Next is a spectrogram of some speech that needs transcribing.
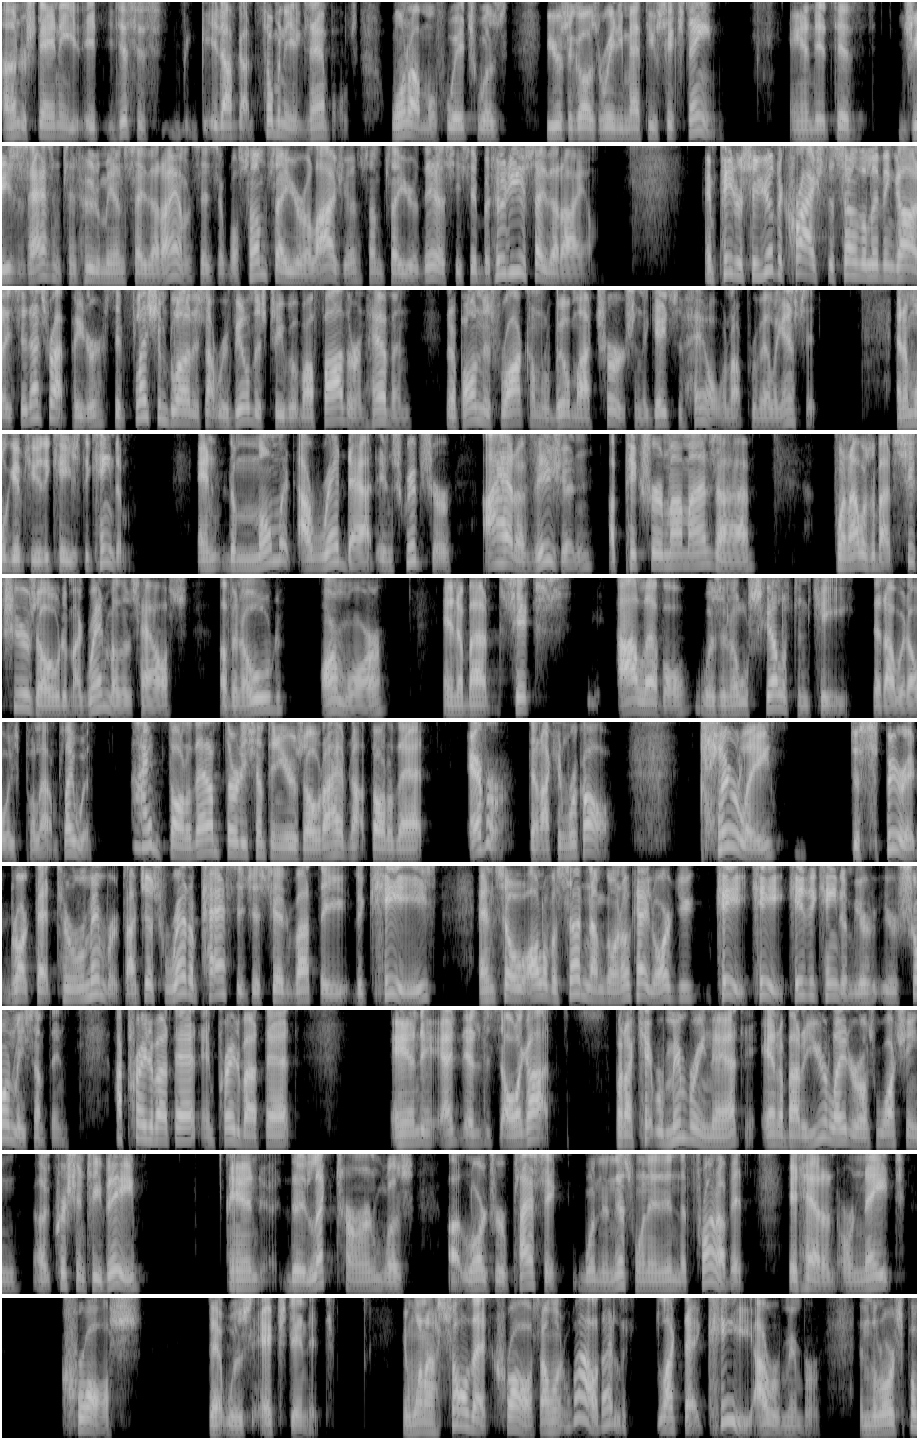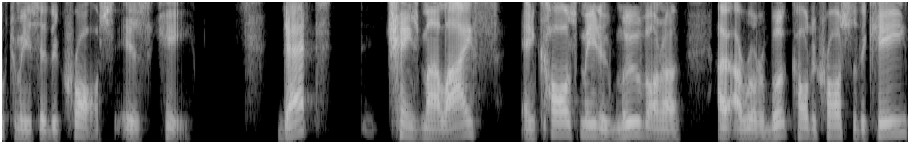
understanding it, it. This is it, I've got so many examples. One of them of which was years ago. I was reading Matthew 16, and it says Jesus asked him, said, "Who do men say that I am?" And said, "Well, some say you're Elijah, and some say you're this." He said, "But who do you say that I am?" And Peter said, You're the Christ, the Son of the living God. He said, That's right, Peter. He said, Flesh and blood has not revealed this to you, but my Father in heaven. And upon this rock I'm going to build my church, and the gates of hell will not prevail against it. And I'm going to give to you the keys of the kingdom. And the moment I read that in Scripture, I had a vision, a picture in my mind's eye, when I was about six years old at my grandmother's house of an old armoire, and about six eye level was an old skeleton key that I would always pull out and play with. I hadn't thought of that. I'm 30 something years old. I have not thought of that ever that I can recall. Clearly, the Spirit brought that to remembrance. I just read a passage that said about the, the keys. And so all of a sudden I'm going, okay, Lord, you key, key, key to the kingdom. You're, you're showing me something. I prayed about that and prayed about that. And it's all I got. But I kept remembering that. And about a year later, I was watching uh, Christian TV, and the lectern was a larger plastic one than this one. And in the front of it, it had an ornate cross that was etched in it. And when I saw that cross, I went, wow, that looks like that key I remember. And the Lord spoke to me and said, the cross is the key. That changed my life and caused me to move on a. I, I wrote a book called The Cross of the Key.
